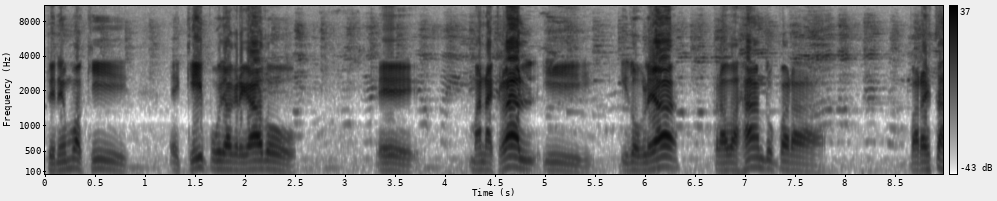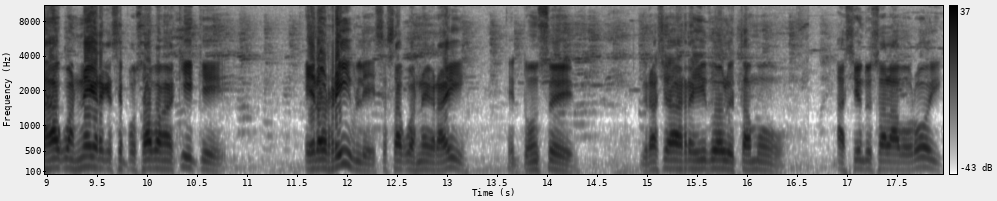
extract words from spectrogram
tenemos aquí equipo de agregado eh, Manacral y, y AA trabajando para para estas aguas negras que se posaban aquí, que era horrible esas aguas negras ahí. Entonces, gracias al regidor estamos haciendo esa labor hoy.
